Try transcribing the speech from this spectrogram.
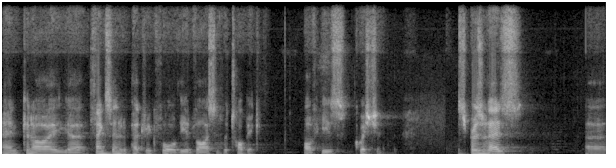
and can I uh, thank Senator Patrick for the advice of the topic of his question. Mr President, as uh,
